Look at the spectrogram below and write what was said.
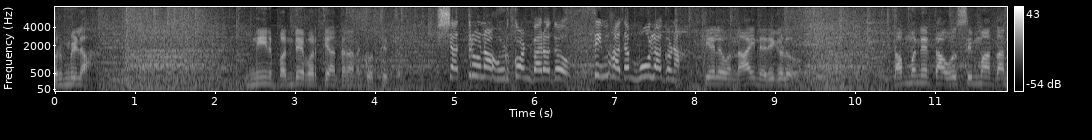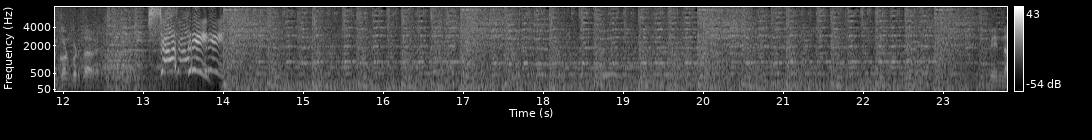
ಉರ್ಮಿಳಾ ನೀನು ಬಂದೇ ಬರ್ತೀಯ ಅಂತ ನನಗೆ ಗೊತ್ತಿತ್ತು. ಶತ್ರುನ ಹುಡ್ಕೊಂಡ್ ಬರೋದು ಸಿಂಹದ ಮೂಲ ಗುಣ. ಕೆಲವು ನಾಯಿ ನರಿಗಳು ತಮ್ಮನ್ನೇ ತಾವು ಸಿಂಹ ಅಂತ ಅನ್ಕೊಂಡ್ ಬಿಡ್ತವೆ ಶಾಸ್ತ್ರಿ! ನಿನ್ನ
